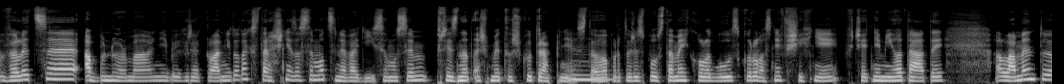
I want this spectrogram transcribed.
velice abnormální, bych řekla. Mně to tak strašně zase moc nevadí, se musím přiznat, až mi trošku trapně mm. z toho, protože spousta mých kolegů, skoro vlastně všichni, včetně mýho táty, lamentují,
